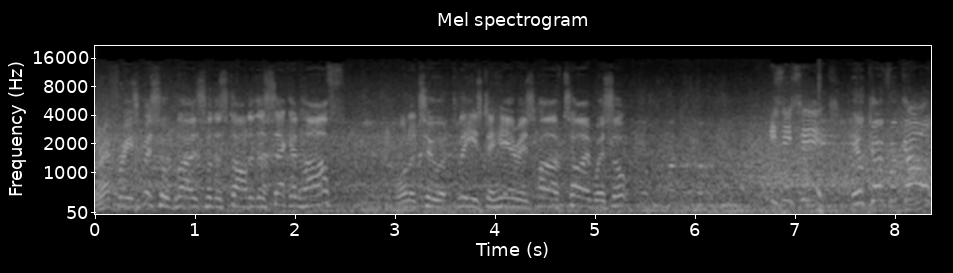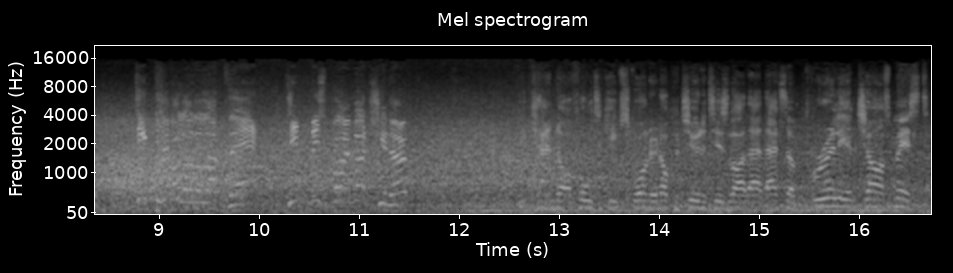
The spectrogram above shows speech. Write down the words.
The referee's whistle blows for the start of the second half. One or two are pleased to hear his half-time whistle. Is this it? He'll go for goal. Didn't have a lot of luck there. Didn't miss by much, you know. You cannot afford to keep squandering opportunities like that. That's a brilliant chance missed.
